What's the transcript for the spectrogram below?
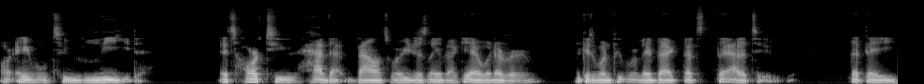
are able to lead. It's hard to have that balance where you just lay back, yeah, whatever. Because when people are laid back, that's the attitude that they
